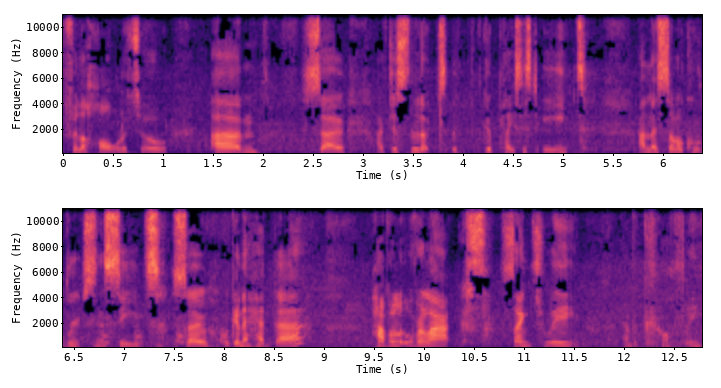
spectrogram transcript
fill a hole at all. Um, so I've just looked at the good places to eat, and there's somewhere called Roots and Seeds. So we're gonna head there, have a little relax, sanctuary, have a coffee,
